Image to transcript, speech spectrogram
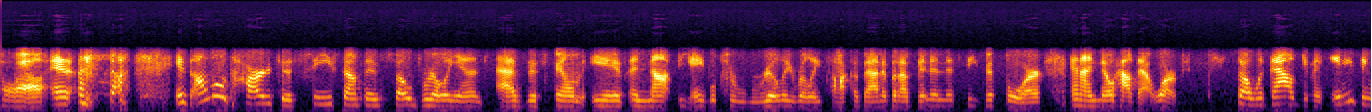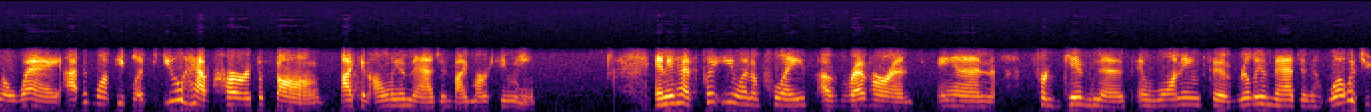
Oh, Wow. And it's almost hard to see something so brilliant as this film is and not be able to really, really talk about it. But I've been in this seat before and I know how that works. So without giving anything away, I just want people, if you have heard the song, I Can Only Imagine by MercyMe, and it has put you in a place of reverence and forgiveness and wanting to really imagine what would you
